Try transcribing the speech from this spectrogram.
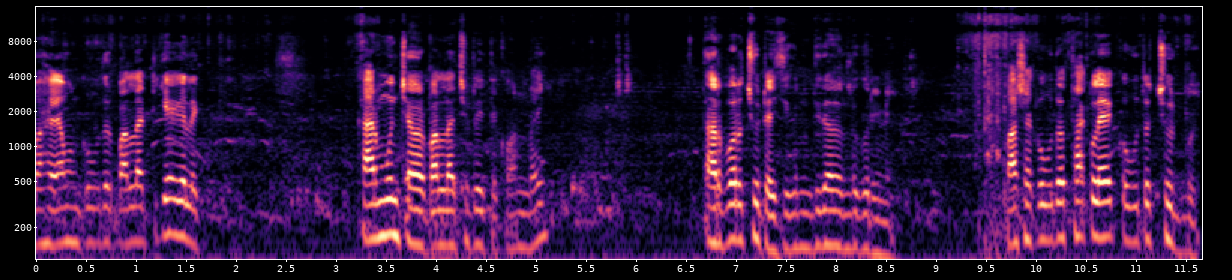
ভাই এমন কবুতর পাল্লা টিকে গেলে কার মন চাওয়ার পাল্লা ছুটাইতে? কন ভাই? তারপরে ছুটাইছি, কোনো দ্বিধাদ্বন্দ্ব করি নাই পাশা কবুতর থাকলে কবুতর ছুটবই।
